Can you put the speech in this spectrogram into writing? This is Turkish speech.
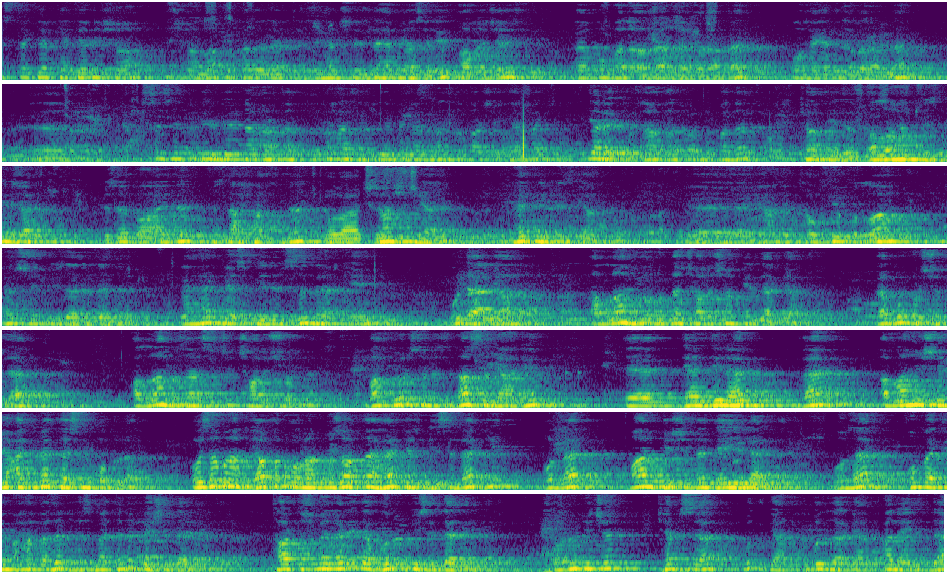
Biz teker teker inşallah, inşallah bu kadarlarınızı hem sözlü hem yazılı alacağız ve o belalarla beraber, o hayatle beraber e, sizin birbirine artık rahat birbirine nasıl karşı gelmek gerekiyor. Zaten bu kadar kafidir. Allah'ın izniyle bize dua edin, biz de hakkını şaşmayalım. Hepimiz yani. Her şey üzerindedir. Ve herkes bilinsinler ki bu dergah Allah yolunda çalışan bir dergahdır. Ve bu mürşidler Allah rızası için çalışıyorlar. Bakıyorsunuz nasıl yani e, geldiler ve Allah'ın şeriatine teslim oldular. O zaman yakın olan uzakta herkes bilsinler ki bunlar mal peşinde değillerdir. Bunlar ümmeti Muhammed'in hizmetinin peşindedirler. Tartışmaları da bunun yüzündedirler. Onun için kimse bu yani bunlar yani aleyhinde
